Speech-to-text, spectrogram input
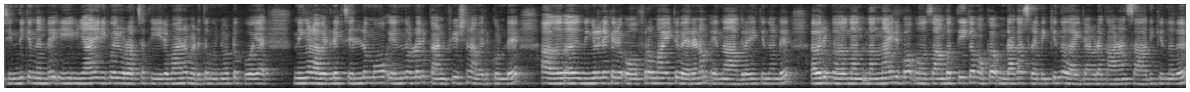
ചിന്തിക്കുന്നുണ്ട്. ഈ ഞാൻ ഒരു ഉറച്ച തീരുമാനമെടുത്ത് മുന്നോട്ട് പോയാൽ നിങ്ങൾ അവരിലേക്ക് ചെല്ലുമോ എന്നുള്ളൊരു കൺഫ്യൂഷൻ അവർക്കുണ്ട്. ആ, ആ, നിങ്ങളിലേക്ക് ഒരു ഓഫറുമായിട്ട് വരണം എന്ന് ആഗ്രഹിക്കുന്നുണ്ട് അവർ നന്നായിട്ട് ഇപ്പോൾ സാമ്പത്തികമൊക്കെ ഉണ്ടാക്കാൻ ശ്രമിക്കുന്നതായിട്ടാണ് ഇവിടെ കാണാൻ സാധിക്കുന്നത്.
